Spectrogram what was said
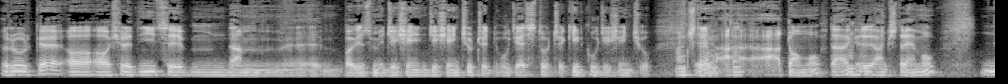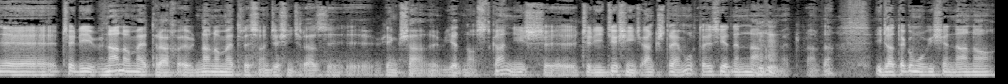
rurkę o, o średnicy mm, tam e, powiedzmy 10, 10 czy 20 czy kilkudziesięciu angstremów, a, tak? atomów, tak, mhm. angstremów, E, czyli w nanometrach, e, nanometry są 10 razy e, większa jednostka niż, czyli 10 angstremów to jest jeden nanometr, mhm. prawda? I dlatego mówi się nano,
